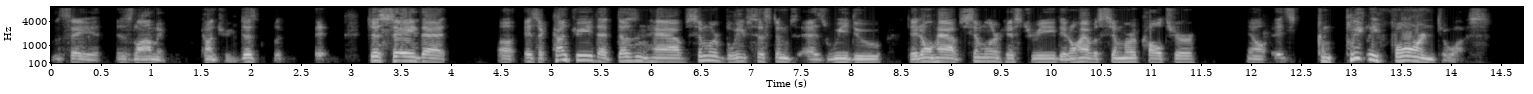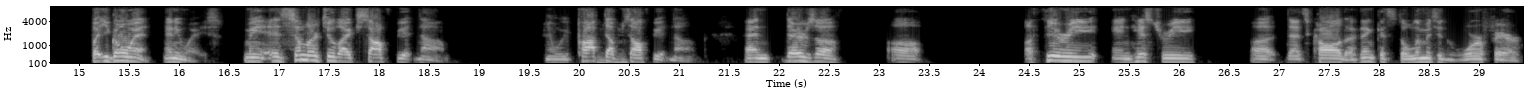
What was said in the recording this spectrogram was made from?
let's say, Islamic country, just it, just say that uh, it's a country that doesn't have similar belief systems as we do. They don't have similar history. They don't have a similar culture. You know, it's completely foreign to us. But you go in anyways. I mean, it's similar to like South Vietnam. And we propped up Mhm. South Vietnam. And there's a, a, a theory in history, uh, that's called, I think it's the limited warfare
